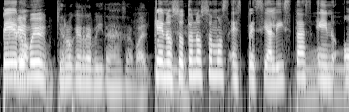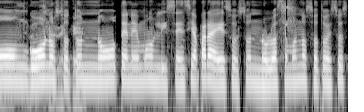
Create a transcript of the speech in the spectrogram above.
Pero Muy bien, muy bien. quiero que repitas esa parte. que nosotros no somos especialistas en Uh, hongo, nosotros no tenemos licencia para eso, eso no lo hacemos nosotros, eso es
